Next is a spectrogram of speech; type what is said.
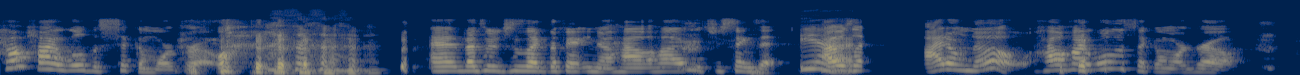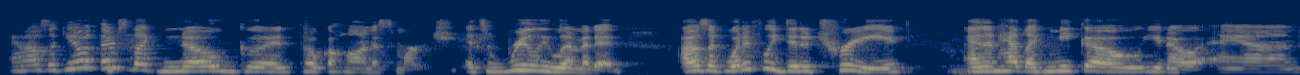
how high will the sycamore grow? and that's what she's like the fan, you know, how high she sings it. yeah. I was like, I don't know. How high will the sycamore grow? And I was like, you know what? There's like no good Pocahontas merch. It's really limited. I was like, what if we did a tree and then had like Meeko, you know, and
